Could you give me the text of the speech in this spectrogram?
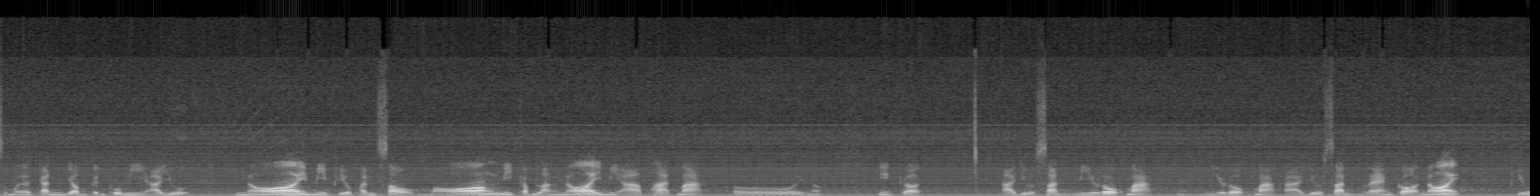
เสมอกันย่อมเป็นผู้มีอายุ น้อยมีผิวพรรณเศร้าหมอง มีกำลังน้อยมีอาพาธมาก นี่ก็อายุสั้นมีโรคมาก มีโรคมากอายุสั้นแรงก่อนน้อย ผิว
